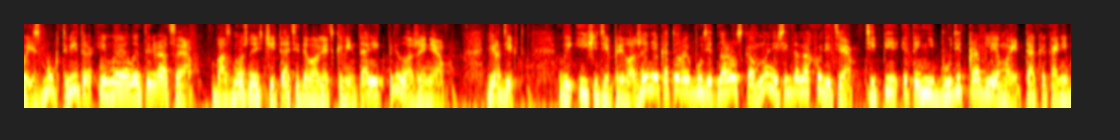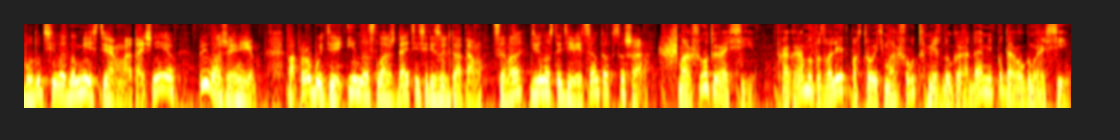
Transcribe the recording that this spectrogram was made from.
Facebook, Twitter, email интеграция. Возможность читать и добавлять комментарии к приложениям. Вердикт. Вы ищете приложение, которое будет на русском, но не всегда находите. Теперь это не будет проблемой, так как они будут все в одном месте, а точнее приложении. Попробуйте и наслаждайтесь результатом. Цена 99 центов США. Маршруты России. Программа позволяет построить маршрут между городами по дорогам России.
